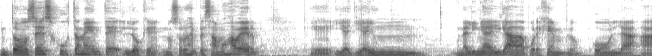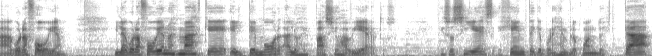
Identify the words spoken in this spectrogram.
Entonces, justamente lo que nosotros empezamos a ver, eh, y allí hay una línea delgada, por ejemplo, con la agorafobia. Y la agorafobia no es más que el temor a los espacios abiertos. Eso sí es gente que, por ejemplo, cuando está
